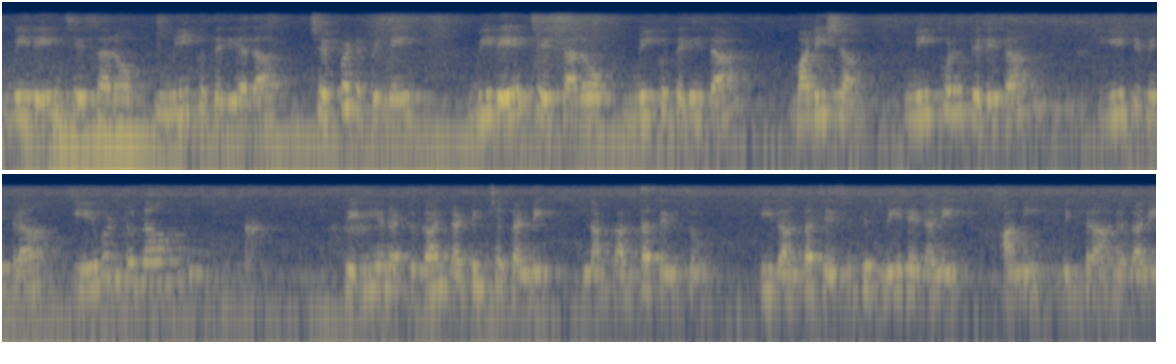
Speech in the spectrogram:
మీరేం చేశారో మీకు తెలియదా? చెప్పండి పిన్ని మీరేం చేశారో మీకు తెలీదా? మనీషా నీకు కూడా తెలీదా? ఏంటి మిత్ర? ఏమంటున్నావు? తెలియనట్టుగా నటించకండి. నాకంతా తెలుసు. ఇదంతా చేసింది మీరేనని అని మిత్ర అనగానే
